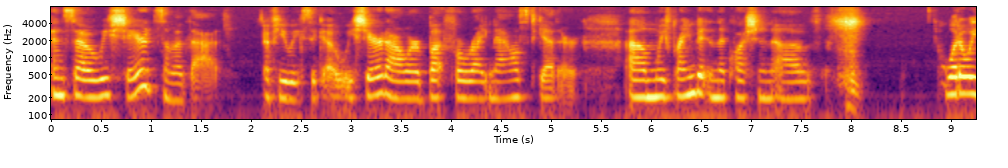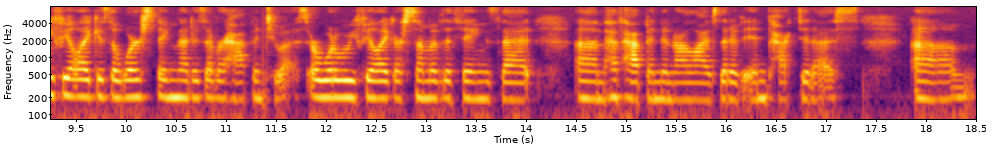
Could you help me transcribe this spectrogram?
and so we shared some of that a few weeks ago. We shared our but for right nows together. Um, we framed it in the question of what do we feel like is the worst thing that has ever happened to us? Or what do we feel like are some of the things that um, have happened in our lives that have impacted us? Um,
